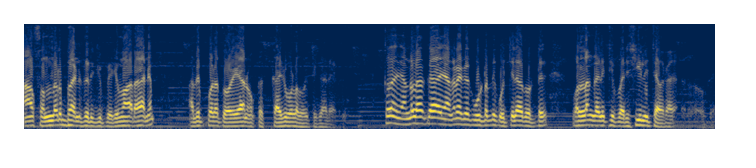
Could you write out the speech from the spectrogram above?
ആ സന്ദർഭം അനുസരിച്ച് പെരുമാറാനും അതുപോലെ തുഴയാനും ഒക്കെ കഴിവുള്ള തൊഴിച്ചുകാരായിരുന്നു അപ്പോൾ ഞങ്ങളൊക്കെ ഞങ്ങളുടെയൊക്കെ കൂട്ടത്തിൽ കൊച്ചിലെ തൊട്ട് വള്ളം കളിച്ച് പരിശീലിച്ചവരെ ഒക്കെ.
